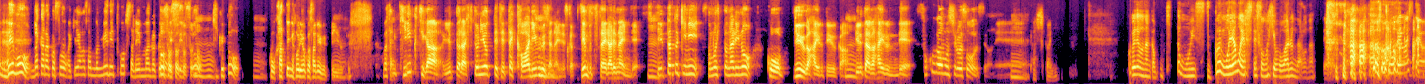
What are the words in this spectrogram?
でも、だからこそ、秋山さんの目で通した錬磨学のエッセンスを聞くと、うんこう勝手に掘り起こされるっていう。まさに切り口が言ったら人によって絶対変わりうるじゃないですか。全部伝えられないんで。うんって言った時にその人なりのこうビューが入るというか、うんフィルターが入るんでそこが面白そうですようね。ん確かに。これでもなんかきっともうすっごいモヤモヤしてその日終わるんだろうなって 思いましたよ。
